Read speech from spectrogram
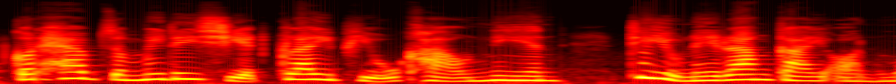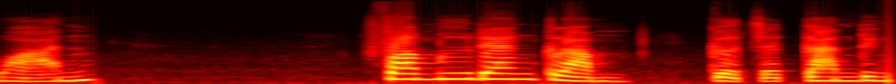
ดก็แทบจะไม่ได้เฉียดใกล้ผิวขาวเนียนที่อยู่ในร่างกายอ่อนหวานฝ่ามือแดงกล่ำเกิดจากการดึง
